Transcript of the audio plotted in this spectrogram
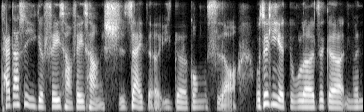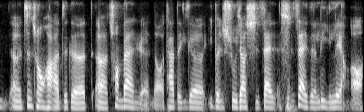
台达是一个非常非常实在的一个公司。哦，我最近也读了这个你们呃郑崇华这个呃创办人哦，他的一个一本书叫《实在实在的力量》哦，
